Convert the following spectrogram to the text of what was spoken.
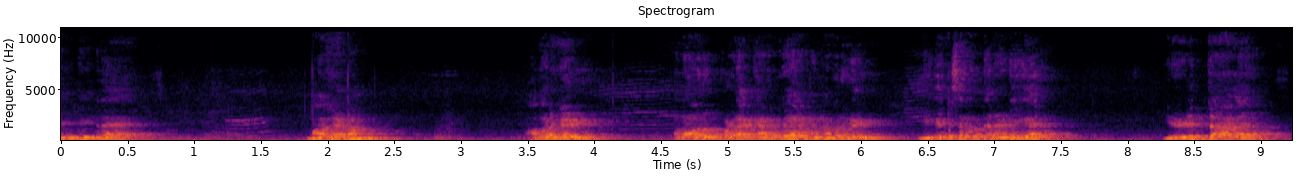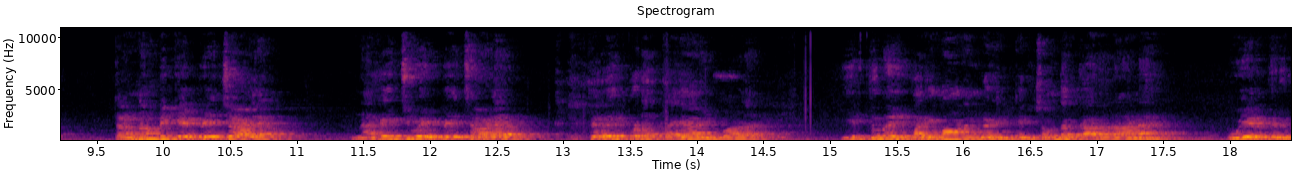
என்கின்ற மகனும் அவர்கள் அதாவது பட கருப்பையானன் அவர்கள் மிகச்சிறந்த நடிகர் எழுத்தாளர் தன்னம்பிக்கை பேச்சாளர் நகைச்சுவை பேச்சாளர் திரைப்பட தயாரிப்பாளர். இத்துணை பரிமாணங்களுக்கு சொந்தக்காரரான உயர் திரு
